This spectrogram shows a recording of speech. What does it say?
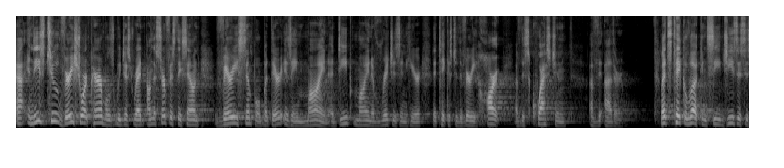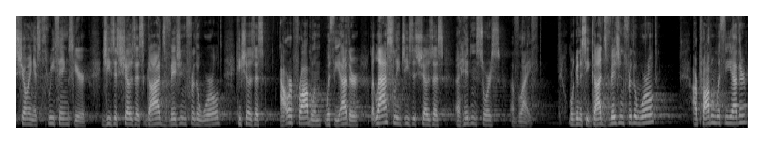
Uh, in these two very short parables we just read, on the surface they sound very simple, but there is a mine, a deep mine of riches in here that take us to the very heart of this question of the other. Let's take a look and see Jesus is showing us three things here. Jesus shows us God's vision for the world, He shows us our problem with the other, but lastly, Jesus shows us a hidden source of life. We're going to see God's vision for the world, our problem with the other,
